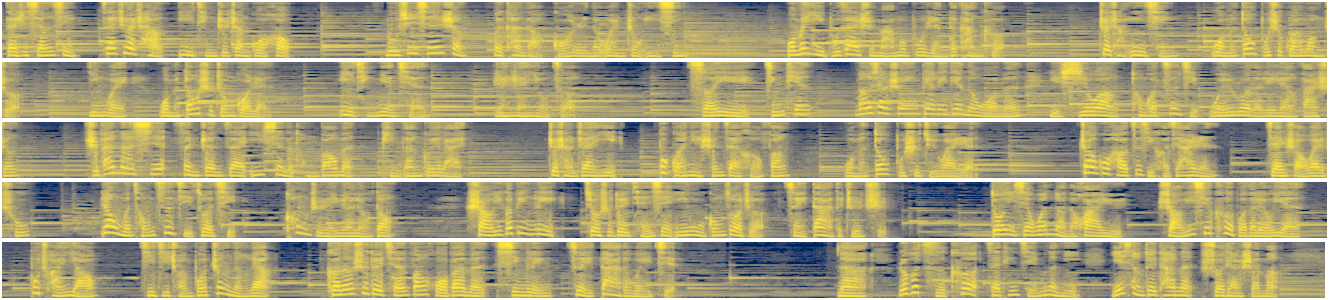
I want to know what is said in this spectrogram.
但是相信在这场疫情之战过后，鲁迅先生会看到国人的万众一心，我们已不再是麻木不仁的看客。这场疫情，我们都不是观望者，因为我们都是中国人。疫情面前，人人有责。所以今天，猫向声音便利店的我们，也希望通过自己微弱的力量发声，只盼那些奋战在一线的同胞们平安归来。这场战役，不管你身在何方，我们都不是局外人。照顾好自己和家人，减少外出。让我们从自己做起，控制人员流动，少一个病例就是对前线医务工作者最大的支持。多一些温暖的话语，少一些刻薄的留言，不传谣，积极传播正能量，可能是对前方伙伴们心灵最大的慰藉。那如果此刻在听节目的你也想对他们说点什么，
